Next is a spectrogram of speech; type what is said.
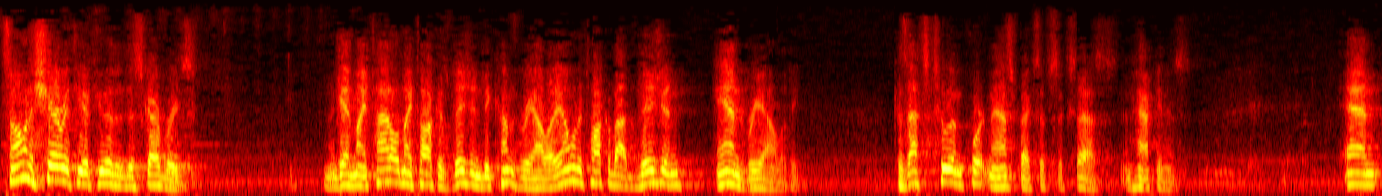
So I want to share with you a few of the discoveries. And again, my title of my talk is Vision Becomes Reality. I want to talk about vision and reality because that's two important aspects of success and happiness. And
